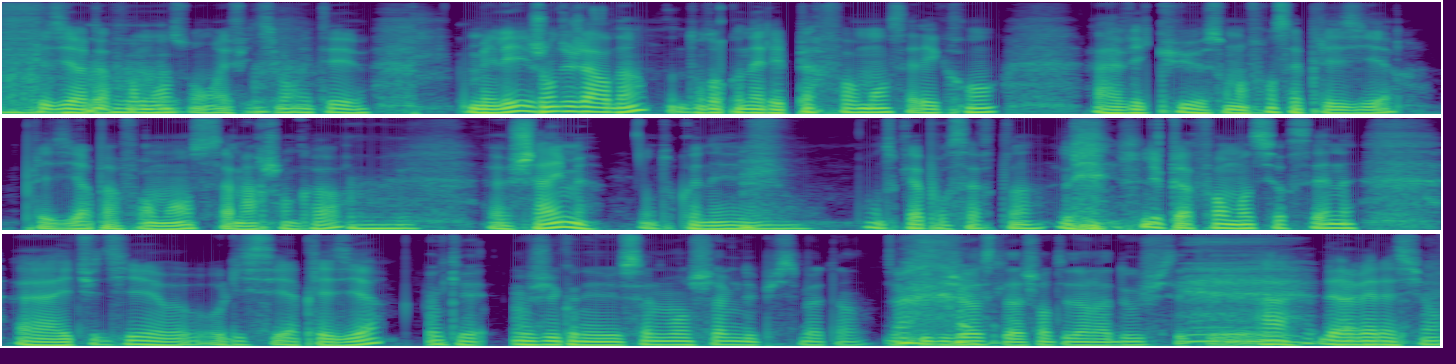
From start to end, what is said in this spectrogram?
plaisir et performance ont effectivement été euh, mêlés. Jean Dujardin, dont on connaît les performances à l'écran, a vécu son enfance à Plaisir. Plaisir, performance, ça marche encore. Scheim, dont on connaît en tout cas pour certains, les, performances sur scène, à étudier au, lycée à Plaisir. Ok, moi je connais seulement Cham depuis ce matin. Depuis que Joss l'a chanté dans la douche, c'était. Ah, des révélations.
